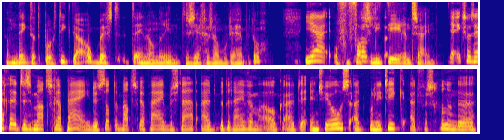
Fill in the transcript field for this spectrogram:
Dan denk ik dat de politiek daar ook best het een en ander in te zeggen zou moeten hebben, toch? Ja, Of faciliterend zijn. Ja, ik zou zeggen, het is maatschappij. Dus dat de maatschappij bestaat uit bedrijven, maar ook uit de NGO's, uit politiek, uit verschillende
